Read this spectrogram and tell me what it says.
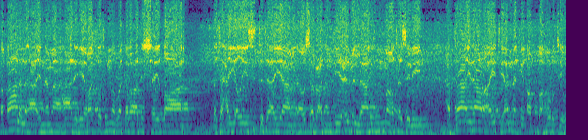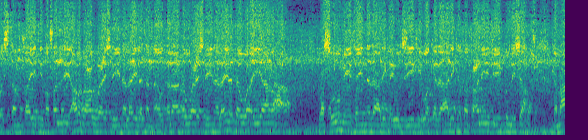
فقال لها إنما هذه ركضة من ركضات الشيطان فتحيضي ستة أيام أو سبعة في علم الله ثم اغتسلي حتى إذا رأيت أنك قد طهرت واستنقيت فصلي أربع وعشرين ليلة أو ثلاثا وعشرين ليلة وأيامها. وصومي فإن ذلك يجزيك وكذلك فافعلي في كل شهر كما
